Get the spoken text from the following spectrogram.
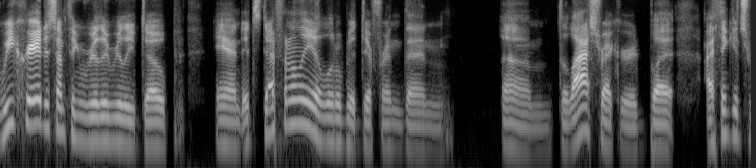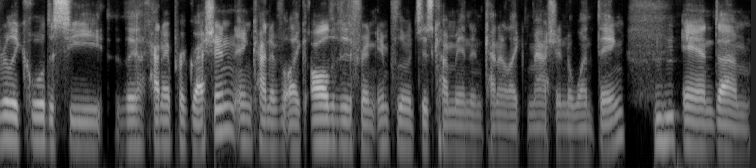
we created something really really dope and it's definitely a little bit different than um the last record but i think it's really cool to see the kind of progression and kind of like all the different influences come in and kind of like mash into one thing. Mhm. and um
